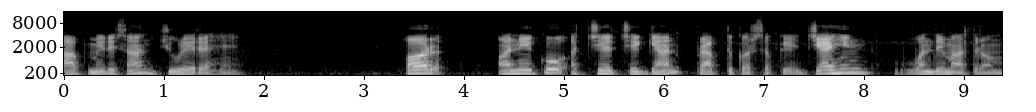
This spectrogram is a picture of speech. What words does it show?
आप मेरे साथ जुड़े रहें और अनेकों अच्छे अच्छे ज्ञान प्राप्त कर सकें। जय हिंद, वंदे मातरम।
